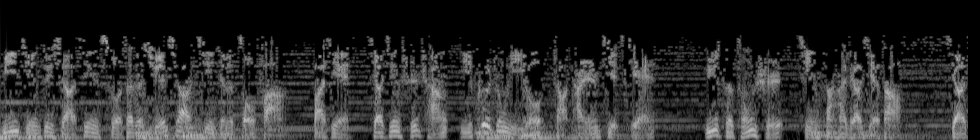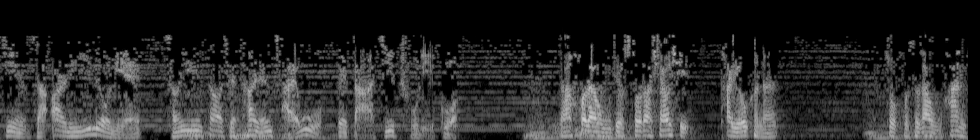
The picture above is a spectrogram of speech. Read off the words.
民警对小静所在的学校进行了走访，发现小静时常以各种理由找他人借钱。与此同时，警方还了解到，小静在二零一六年曾因盗窃他人财物被打击处理过。然后后来我们就收到消息，他有可能坐火车到武汉。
